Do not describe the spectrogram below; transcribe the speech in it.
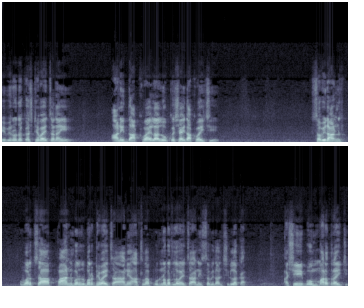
की विरोधकच ठेवायचं नाही आणि दाखवायला लोकशाही दाखवायची. संविधान वरचा पान बरोबर ठेवायचा आणि आतला पूर्ण बदलवायचा आणि संविधान शिल्लक आहे अशी बोंब मारत राहायची.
